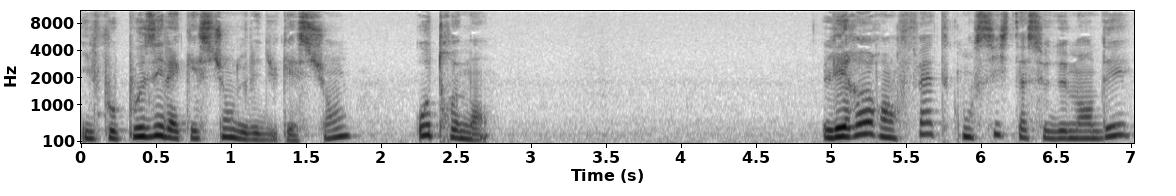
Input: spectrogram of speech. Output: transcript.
Il faut poser la question de l'éducation autrement. L'erreur en fait consiste à se demander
